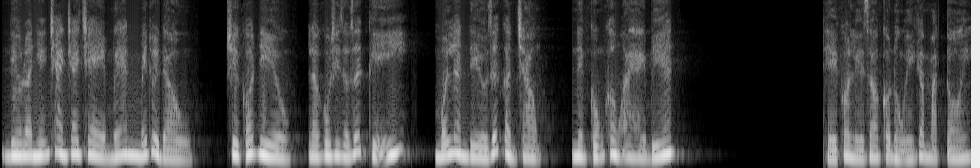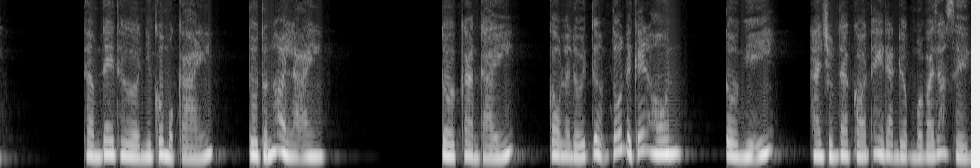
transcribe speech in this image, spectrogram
đều là những chàng trai trẻ mới hai mấy tuổi đầu. Chỉ có điều là cô che giấu rất kỹ, mỗi lần đều rất cẩn trọng, nên cũng không ai hay biết. Thế còn lý do cậu đồng ý gặp mặt tôi? Thầm Tê Thừa như cô một cái, từ Tuấn hỏi lại. Tôi cảm thấy cậu là đối tượng tốt để kết hôn. Tôi nghĩ hai chúng ta có thể đạt được một vài giao dịch.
